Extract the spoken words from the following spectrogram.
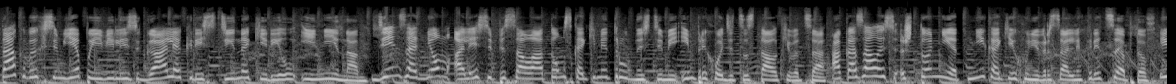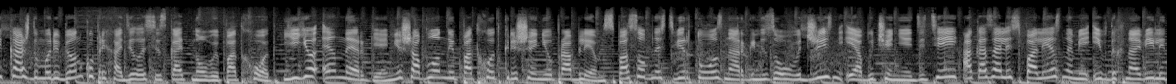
Так в их семье появились Галя, Кристина, Кирилл и Нина. День за днем Олеся писала о том, с какими трудностями им приходится сталкиваться. Оказалось, что нет никаких универсальных рецептов, и каждому ребенку приходилось искать новый подход. Ее энергия, нешаблонный подход к решению проблем, способность виртуозно организовывать жизнь и обучение детей оказались полезными и вдохновили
